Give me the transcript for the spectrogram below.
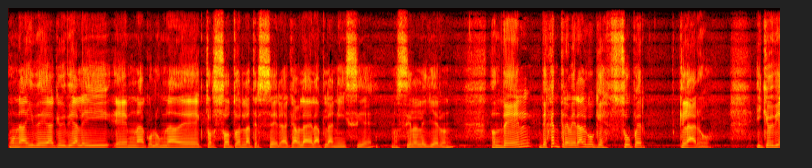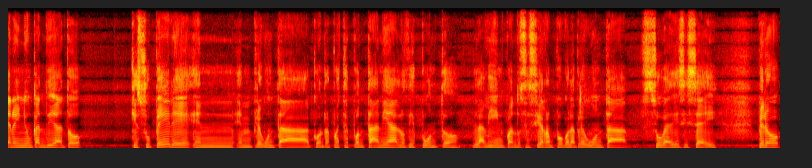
una idea que hoy día leí en una columna de Héctor Soto en La Tercera, que habla de la planicie, no sé si la leyeron, donde él deja entrever algo que es súper claro y que hoy día no hay ni un candidato que supere en, pregunta con respuesta espontánea los 10 puntos. Lavín, cuando se cierra un poco la pregunta, sube a 16. Pero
